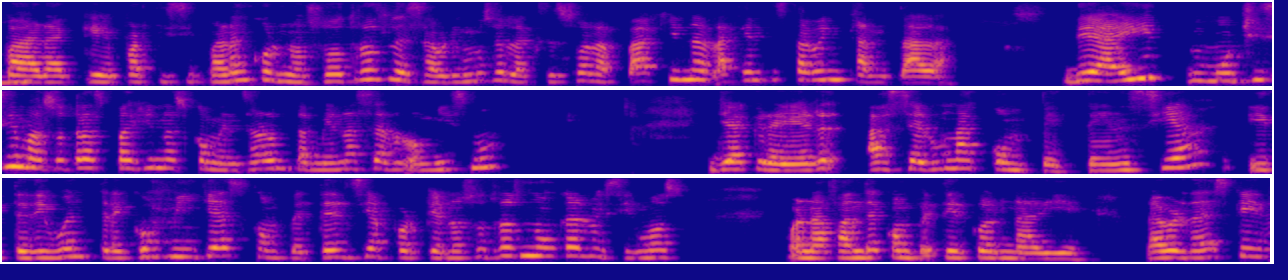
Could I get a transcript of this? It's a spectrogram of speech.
para que participaran con nosotros, les abrimos el acceso a la página, la gente estaba encantada. De ahí muchísimas otras páginas comenzaron también a hacer lo mismo ya creer hacer una competencia, y te digo entre comillas competencia, porque nosotros nunca lo hicimos con afán de competir con nadie. La verdad es que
